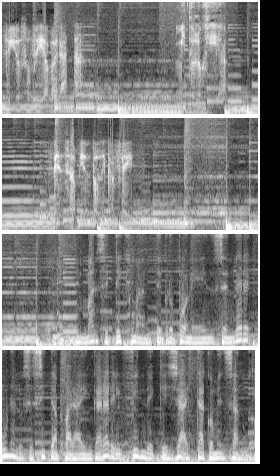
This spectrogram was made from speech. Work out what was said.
Filosofía barata. Mitología. Pensamientos de café. Marce Tichman te propone encender una lucecita para encarar el fin de que ya está comenzando.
